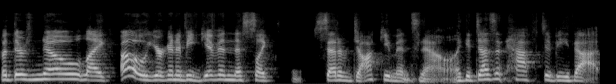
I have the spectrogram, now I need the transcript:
but there's no like, oh, you're going to be given this like set of documents now. Like it doesn't have to be that.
